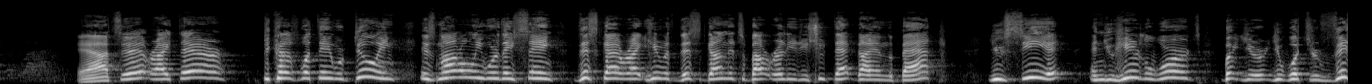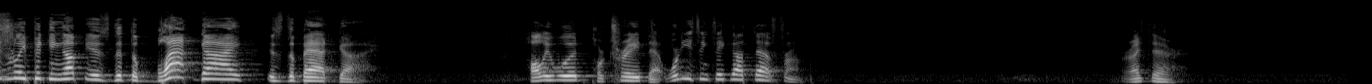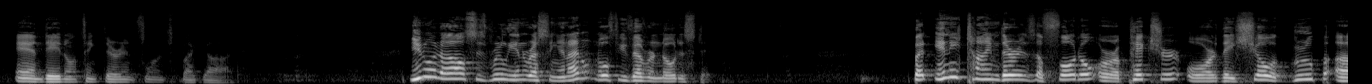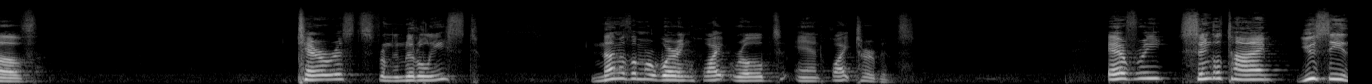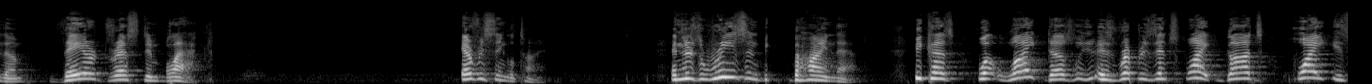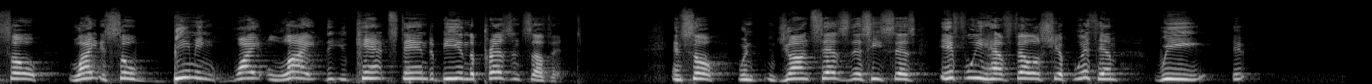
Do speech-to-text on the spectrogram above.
That's it right there. Because what they were doing is not only were they saying, this guy right here with this gun that's about ready to shoot that guy in the back, you see it and you hear the words, but you're, you, what you're visually picking up is that the black guy is the bad guy. Hollywood portrayed that. Where do you think they got that from? Right there. And they don't think they're influenced by God. You know what else is really interesting, and I don't know if you've ever noticed it. But anytime there is a photo or a picture, or they show a group of terrorists from the Middle East, none of them are wearing white robes and white turbans. Every single time you see them, they are dressed in black. Every single time. And there's a reason be- behind that. Because what light does is represents white. God's white is so, light is so beaming white light that you can't stand to be in the presence of it. And so when John says this, he says, if we have fellowship with him, we,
